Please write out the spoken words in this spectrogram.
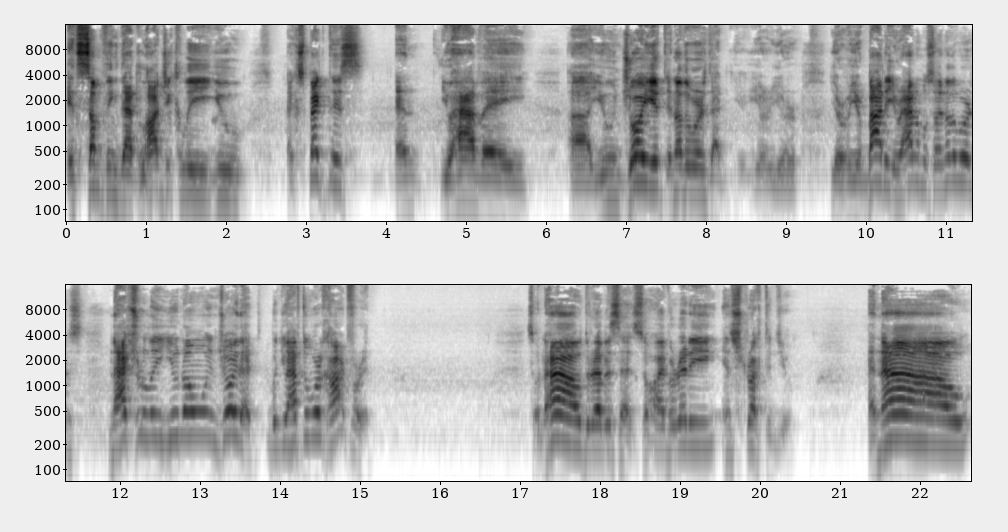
it's something that logically you expect this and you have a uh, you enjoy it. In other words, that your your your your body, your animal. So in other words, naturally you don't enjoy that, but you have to work hard for it. So now the Rebbe says, so I've already instructed you. And now,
